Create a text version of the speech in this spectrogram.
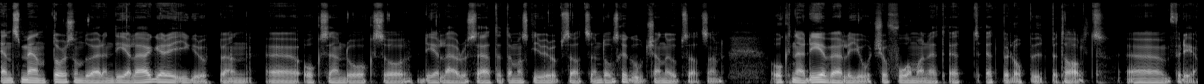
ens mentor som då är en delägare i gruppen eh, och sen då också det lärosätet där man skriver uppsatsen, de ska godkänna uppsatsen. Och när det väl är gjort så får man ett, ett, ett belopp utbetalt för det.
